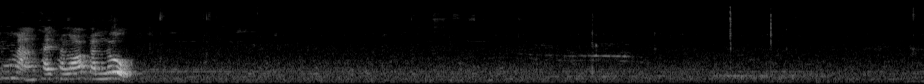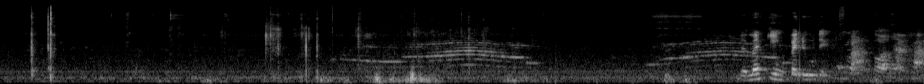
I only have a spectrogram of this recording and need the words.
ข้างหลังใครทะเลาะกันลูก เดี๋ยวแม่กิ่งไปดูเด็กข้างหลังก่อนนะคะ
